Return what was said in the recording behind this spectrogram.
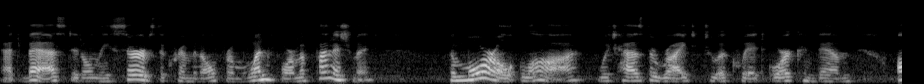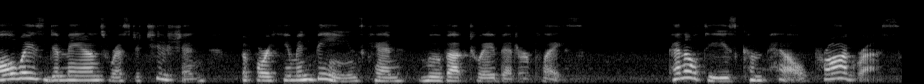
At best, it only serves the criminal from one form of punishment. The moral law, which has the right to acquit or condemn, always demands restitution before human beings can move up to a better place. Penalties compel progress.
